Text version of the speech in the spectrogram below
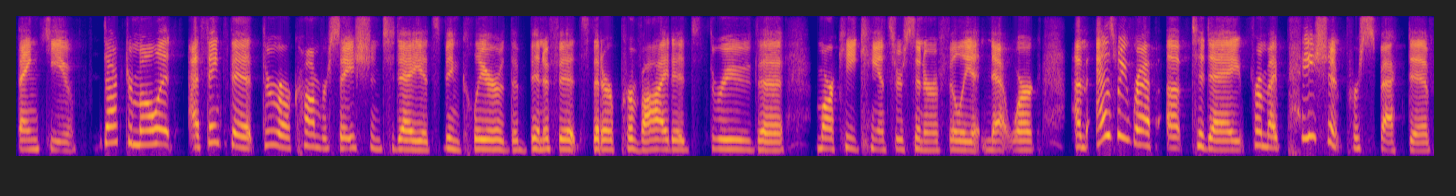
Thank you. Dr. Mullett, I think that through our conversation today, it's been clear the benefits that are provided through the Markey Cancer Center Affiliate Network. Um, as we wrap up today, from a patient perspective,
